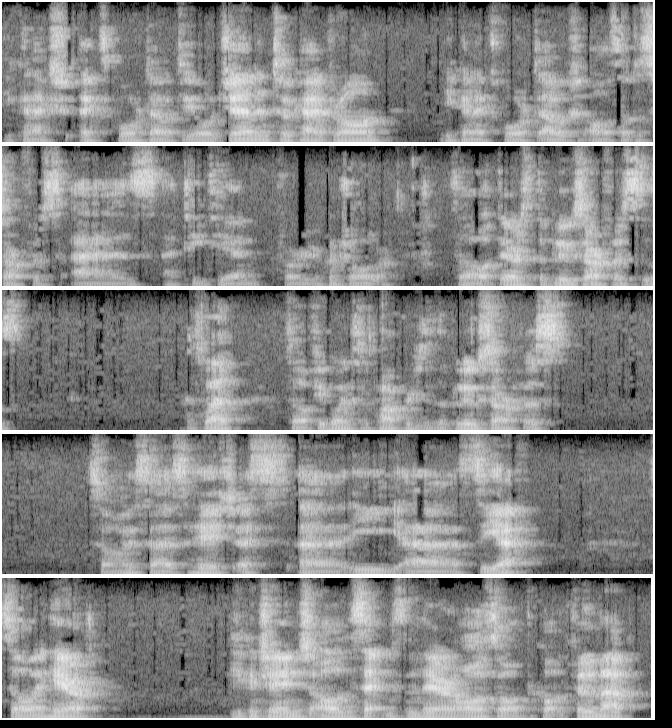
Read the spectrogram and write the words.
you can export out the OGL into a CAD drawing. You can export out also the surface as a TTM for your controller. So there's the blue surfaces as well. So if you go into the properties of the blue surface, so it says HSECF. So in here, you can change all the settings in there also of the cut and fill map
